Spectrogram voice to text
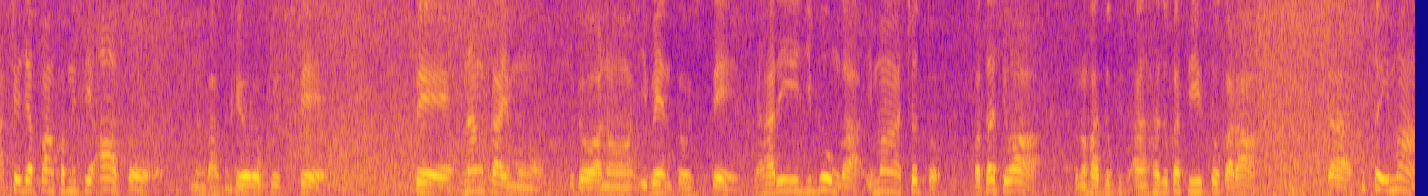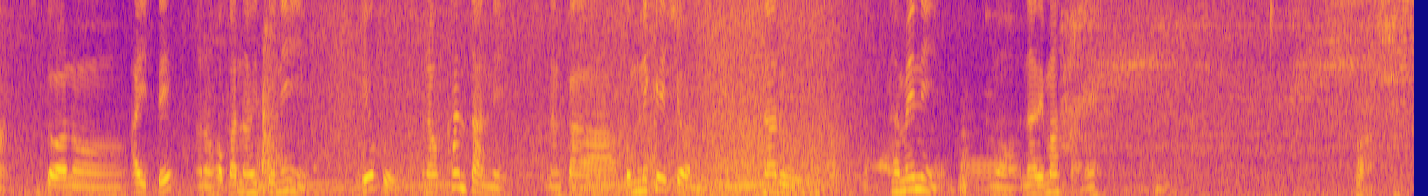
アチェジャパンコミュニティアートなんか協力してして何回も活動あのイベントをしてやはり自分が今ちょっと私はその恥ずかあ恥ずかしい人からだちょっと今ちょっとあの相手あの他の人によくあの簡単になんかコミュニケーションなるためにもうなりましたね。素晴らしい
